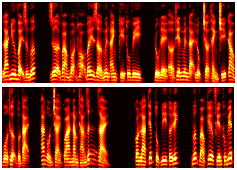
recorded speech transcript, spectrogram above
Là như vậy dừng bước, dựa vào bọn họ bây giờ nguyên anh kỳ tu vi, đủ để ở thiên nguyên đại lục trở thành trí cao vô thượng tồn tại, an ổn trải qua năm tháng rất dài. Còn là tiếp tục đi tới đích bước vào kia phiến không biết,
